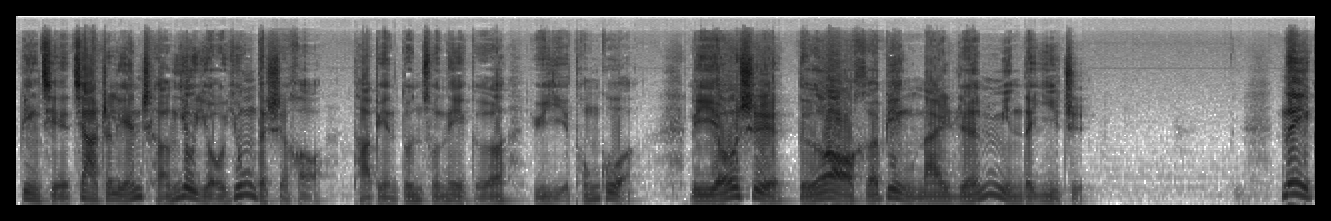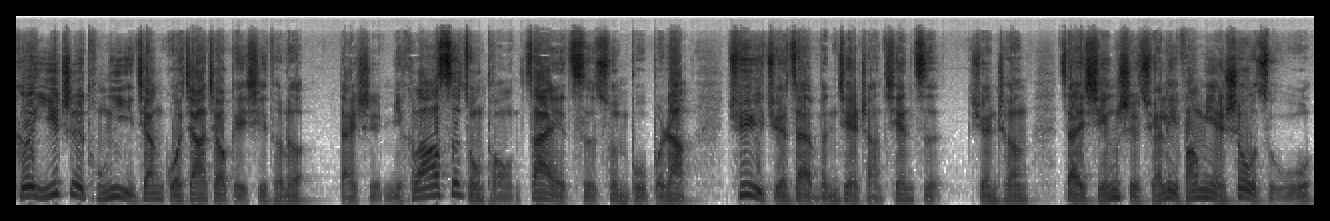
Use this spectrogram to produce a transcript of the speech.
并且价值连城又有用的时候，他便敦促内阁予以通过，理由是德奥合并乃人民的意志。内阁一致同意将国家交给希特勒。但是米克拉斯总统再次寸步不让，拒绝在文件上签字，宣称在行使权力方面受阻，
